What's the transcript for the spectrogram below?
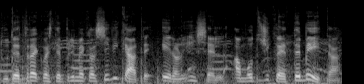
Tutte e tre queste prime classificate erano in sella a motociclette beta,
